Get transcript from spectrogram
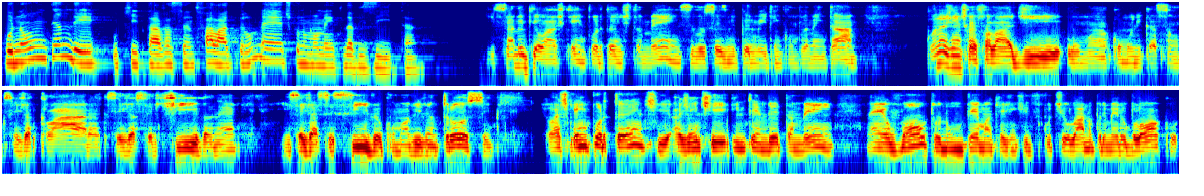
por não entender o que estava sendo falado pelo médico no momento da visita. E sabe o que eu acho que é importante também, se vocês me permitem complementar? Quando a gente vai falar de uma comunicação que seja clara, que seja assertiva, né, e seja acessível, como a Vivian trouxe, eu acho que é importante a gente entender também, né, eu volto num tema que a gente discutiu lá no primeiro bloco,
